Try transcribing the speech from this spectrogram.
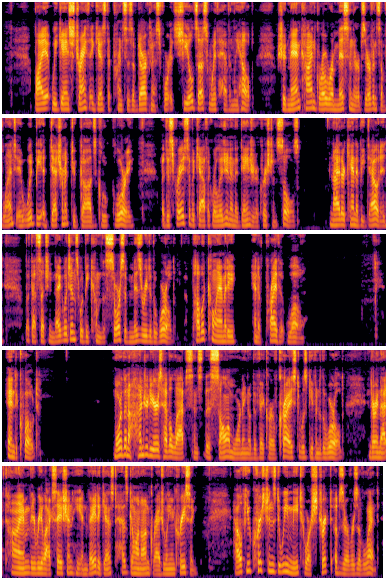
By it we gain strength against the princes of darkness, for it shields us with heavenly help. Should mankind grow remiss in their observance of Lent, it would be a detriment to God's gl- glory, a disgrace to the Catholic religion, and a danger to Christian souls. Neither can it be doubted but that such negligence would become the source of misery to the world, of public calamity, and of private woe. More than a hundred years have elapsed since this solemn warning of the Vicar of Christ was given to the world, and during that time the relaxation he inveighed against has gone on gradually increasing. How few Christians do we meet who are strict observers of Lent,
